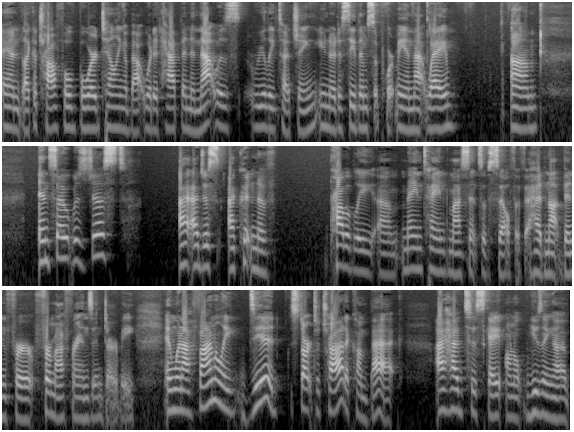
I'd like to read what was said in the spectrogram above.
and like a trifold board telling about what had happened, and that was really touching, you know, to see them support me in that way. Um, and so it was just, I, I just, I couldn't have probably um, maintained my sense of self if it had not been for, for my friends in Derby. And when I finally did start to try to come back, I had to skate on a, using a,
